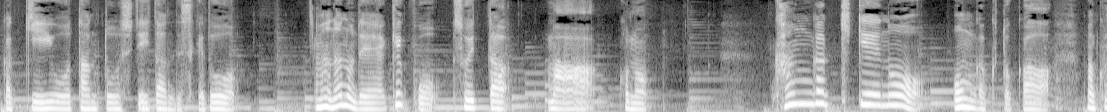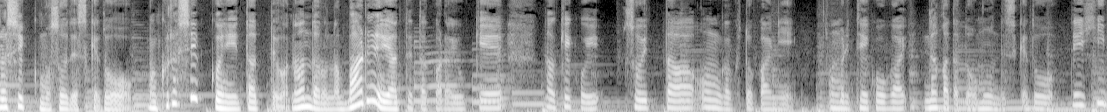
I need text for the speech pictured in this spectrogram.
楽器を担当していたんですけど、まあなので結構そういった、まあ、この管楽器系の音楽とか、まあ、クラシックもそうですけど、まあ、クラシックに至っては何だろうなバレエやってたから余計なんか結構そういった音楽とかにあんまり抵抗がなかったと思うんですけどで日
